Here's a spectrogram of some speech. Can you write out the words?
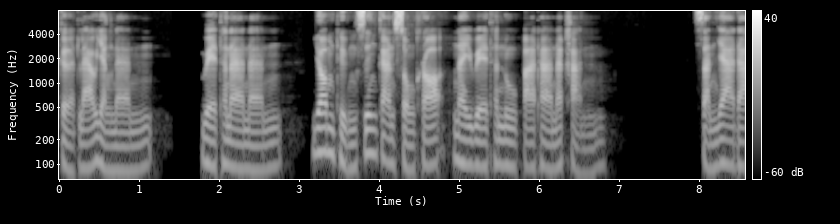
เกิดแล้วอย่างนั้น เวทนานั้นย่อมถึงซึ่งการสงเคราะห์ในเวทนูปาทานขัน สัญญาใด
